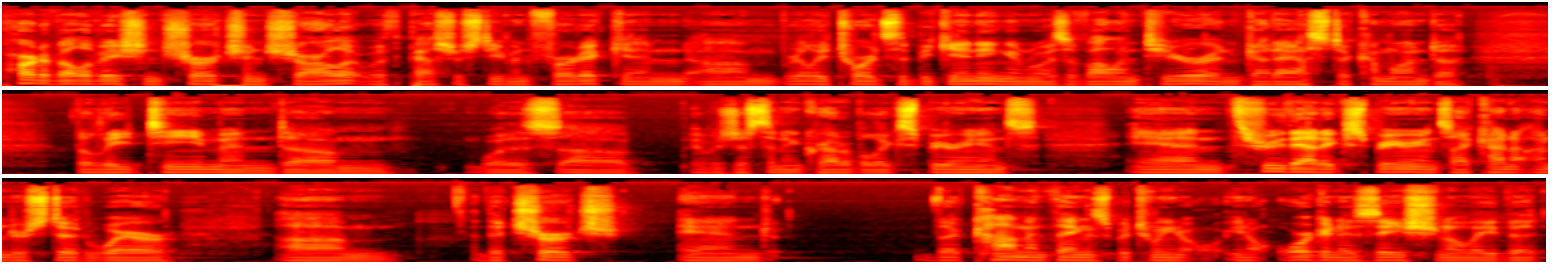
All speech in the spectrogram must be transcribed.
part of Elevation Church in Charlotte with Pastor Stephen Furtick, and um, really towards the beginning, and was a volunteer, and got asked to come on to the lead team, and um, was uh, it was just an incredible experience. And through that experience, I kind of understood where um, the church and the common things between you know organizationally that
